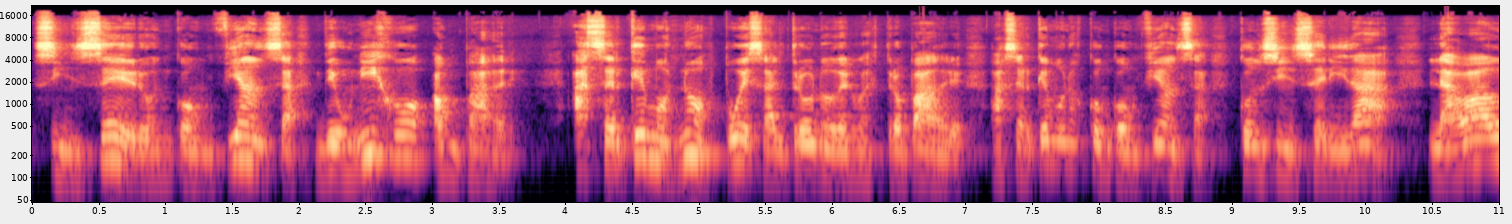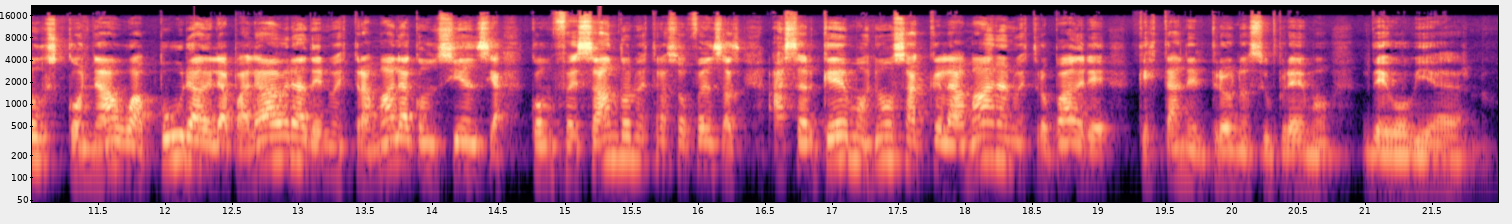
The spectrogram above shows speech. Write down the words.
sincero, en confianza, de un hijo a un padre. Acerquémonos pues al trono de nuestro Padre, acerquémonos con confianza, con sinceridad, lavados con agua pura de la palabra de nuestra mala conciencia, confesando nuestras ofensas, acerquémonos a clamar a nuestro Padre que está en el trono supremo de gobierno.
